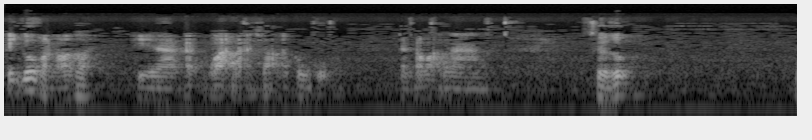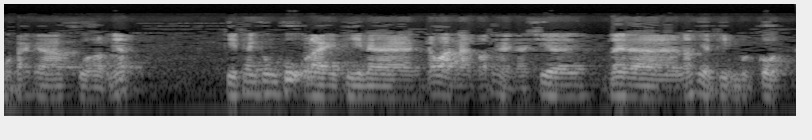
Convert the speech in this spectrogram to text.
kích đúp vào nó thôi. Thì là các bạn đã chọn được công cụ để các bạn là sử dụng một cách à, phù hợp nhất. Thì thanh công cụ này thì là các bạn là có thể là chia đây là nó hiển thị một cột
